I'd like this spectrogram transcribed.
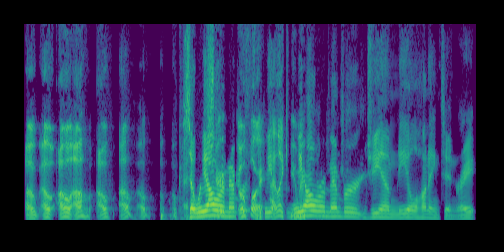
Oh, oh, oh, oh, oh, oh, oh, oh okay. So we all sure. remember. Go for it. We, I like you. We all remember GM Neal Huntington, right?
